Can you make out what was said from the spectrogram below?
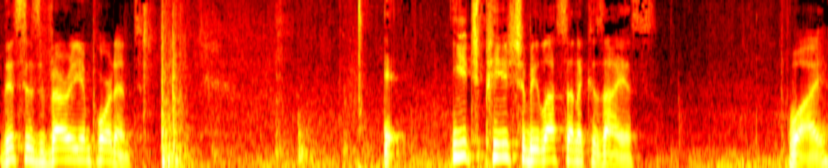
This is very important. Each piece should be less than a kazayas. Why?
